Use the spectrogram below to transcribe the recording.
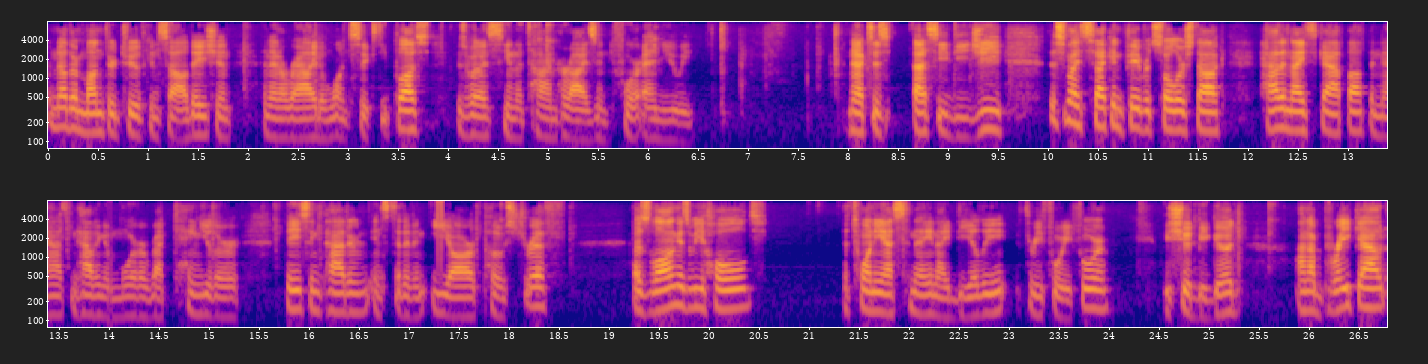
another month or two of consolidation and then a rally to 160 plus is what I see in the time horizon for NUE. Next is SEDG. This is my second favorite solar stock. Had a nice gap up and now it's been having a more of a rectangular basing pattern instead of an ER post drift. As long as we hold the 20 SMA and ideally 344, we should be good. On a breakout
